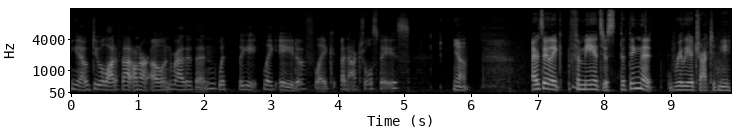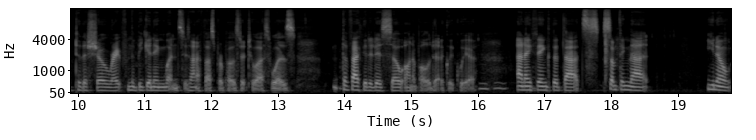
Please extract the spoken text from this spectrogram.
you know, do a lot of that on our own rather than with the like aid of like an actual space. Yeah. I would say, like, for me, it's just the thing that really attracted me to the show right from the beginning when Susanna first proposed it to us was the fact that it is so unapologetically queer. Mm-hmm. And I think that that's something that, you know,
